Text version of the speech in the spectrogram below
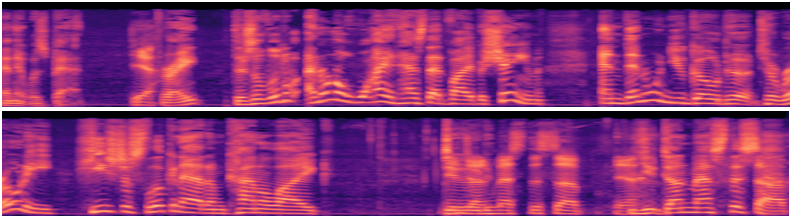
and it was bad Yeah. right there's a little i don't know why it has that vibe of shame and then when you go to to Rhodey, he's just looking at him kind of like dude You Done messed this up. Yeah. you done messed this up.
